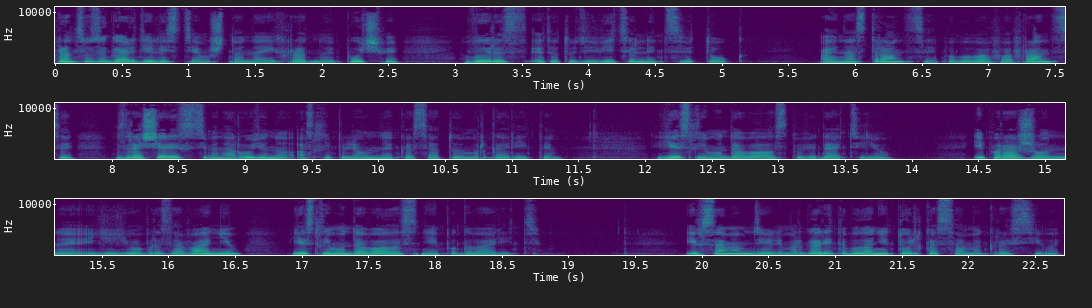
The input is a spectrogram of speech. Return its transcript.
Французы гордились тем, что на их родной почве вырос этот удивительный цветок, а иностранцы, побывав во Франции, возвращались к себе на родину, ослепленные красотой Маргариты, если им удавалось повидать ее, и пораженные ее образованием, если им удавалось с ней поговорить. И в самом деле Маргарита была не только самой красивой,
